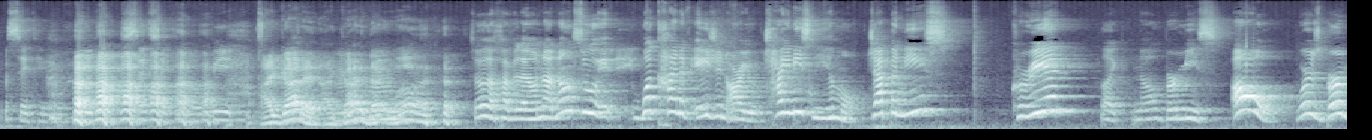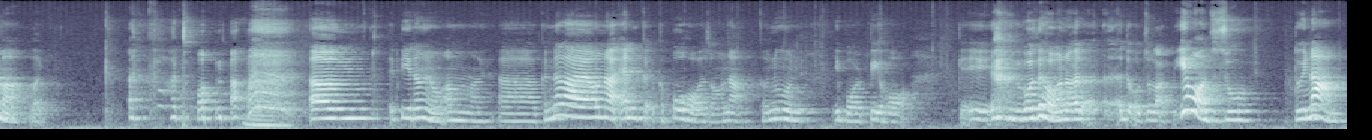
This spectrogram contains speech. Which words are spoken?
I got it. I got mm-hmm. it. That mm-hmm. one. so the Kavileona. No, so what kind of Asian are you? Chinese nihimo. Japanese? Korean? Like no, Burmese. Oh, where's Burma? Like um itpirang yo amma um, uh, kanala ona en kapo ho zona kanun ibor pi ho ke go de ho na do to lak i want to do nam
